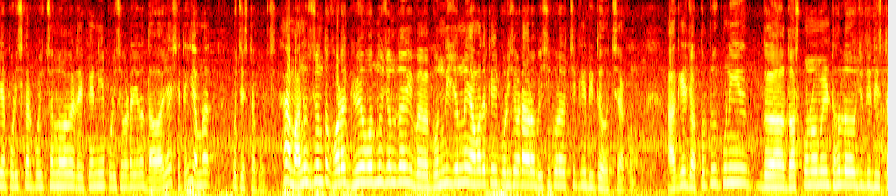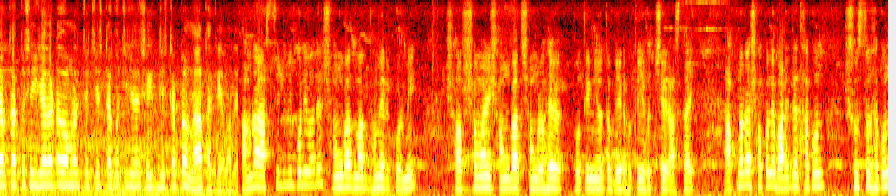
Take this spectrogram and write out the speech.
যে পরিষ্কার পরিচ্ছন্নভাবে রেখে নিয়ে পরিষেবাটা যেটা দেওয়া যায়, সেটাই আমরা প্রচেষ্টা করছি। হ্যাঁ মানুষজন তো ঘরে গৃহবন্ধুর জন্যই বন্দির জন্যই আমাদেরকে এই পরিষেবাটা আরও বেশি করে হচ্ছে কি দিতে হচ্ছে এখন। আগে যতটুকুনি দশ পনেরো মিনিট হলেও যদি ডিস্টার্ব থাকতো, সেই জায়গাটাও আমরা চেষ্টা করছি যে সেই ডিস্টার্বটাও না থাকে আমাদের। আমরা আরসিটিভি পরিবারের সংবাদ মাধ্যমের কর্মী। সবসময় সংবাদ সংগ্রহে প্রতিনিয়ত বের হতেই হচ্ছে রাস্তায়। আপনারা সকলে বাড়িতে থাকুন, সুস্থ থাকুন।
